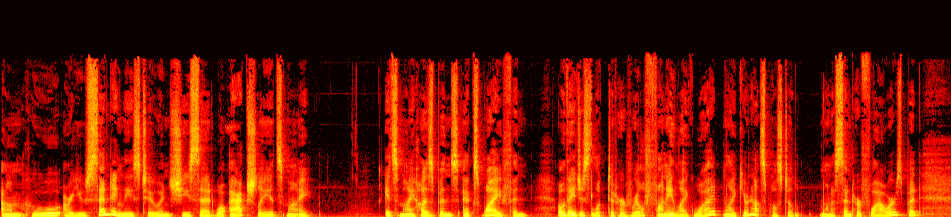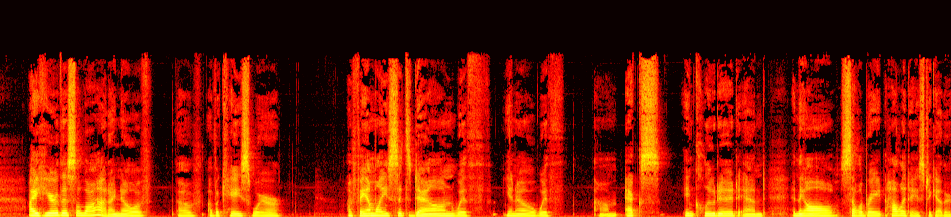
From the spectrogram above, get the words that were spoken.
um, "Who are you sending these to?" And she said, "Well, actually, it's my, it's my husband's ex-wife." And oh, they just looked at her real funny, like, "What? Like you're not supposed to want to send her flowers?" But I hear this a lot. I know of of of a case where a family sits down with you know with um, ex included and and they all celebrate holidays together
